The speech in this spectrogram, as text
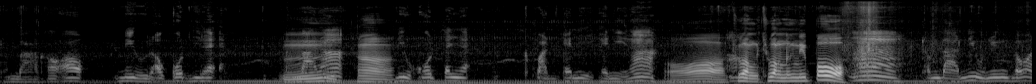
ธรรมดาเขาเอานิ้วเรากดนี่แหละอืได้มนะอ่านิ้วกดไปเนี่ยปั่นแค่นี้แค่นี้นะอ๋อช่วงช่วงหนึ่งนิ้วโป้อ่าธรรมดานิ้วหนึงเพราะว่า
